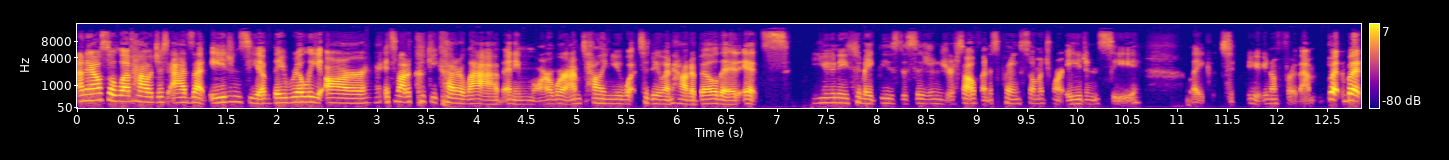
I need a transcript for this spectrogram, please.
And I also love how it just adds that agency of they really are, it's not a cookie cutter lab anymore where I'm telling you what to do and how to build it. It's you need to make these decisions yourself and it's putting so much more agency like to, you know for them. But but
